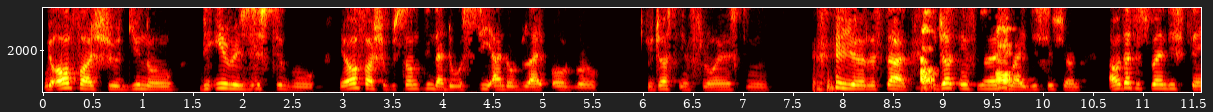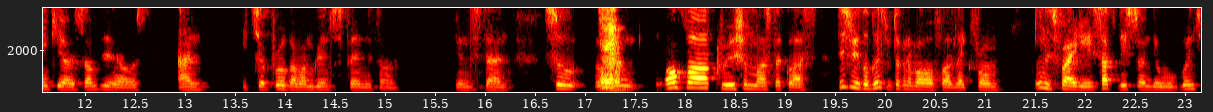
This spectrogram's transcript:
Your offer should you know be irresistible. Your offer should be something that they will see and they'll be like oh bro you just influenced me. You understand? You just influenced my decision. I wanted to spend this 10k on something else and it's your program i'm going to spend it on. You understand so um, yeah. offer creation masterclass. This week we're going to be talking about offers like from on this Friday, Saturday, Sunday. We're going to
